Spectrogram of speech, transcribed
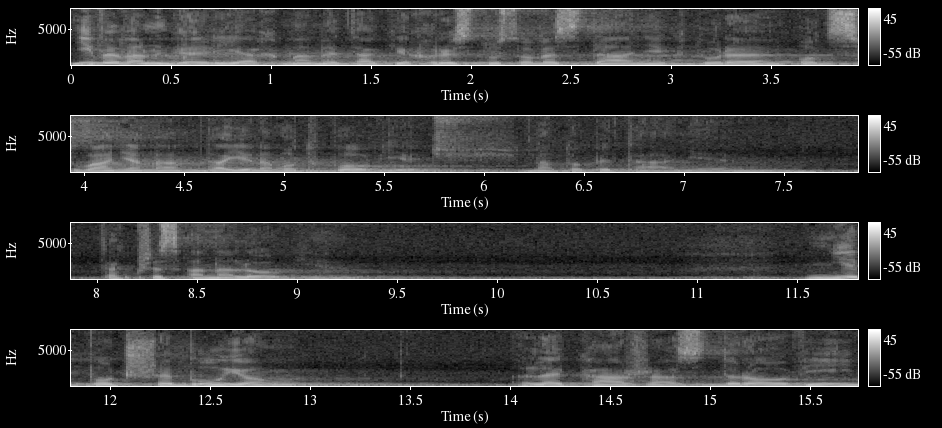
I w Ewangeliach mamy takie Chrystusowe zdanie, które odsłania nam, daje nam odpowiedź na to pytanie, tak przez analogię. Nie potrzebują lekarza zdrowi,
